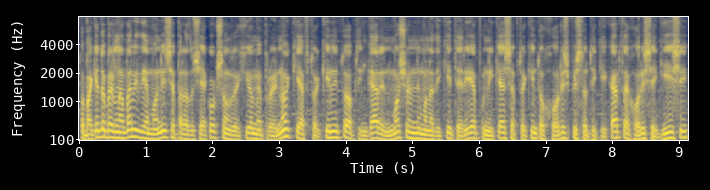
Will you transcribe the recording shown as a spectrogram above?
Το πακέτο περιλαμβάνει διαμονή σε παραδοσιακό ξενοδοχείο με πρωινό και αυτοκίνητο από την Car Motion. Είναι η μοναδική εταιρεία που νοικιάζει αυτοκίνητο χωρίς πιστοτική κάρτα, χωρίς εγγύηση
